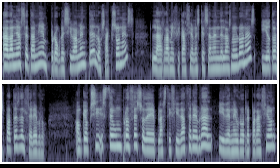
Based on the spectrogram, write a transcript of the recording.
a dañarse también progresivamente los axones, las ramificaciones que salen de las neuronas y otras partes del cerebro. Aunque existe un proceso de plasticidad cerebral y de neuroreparación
